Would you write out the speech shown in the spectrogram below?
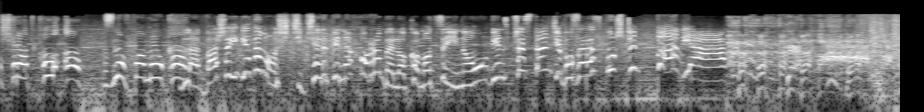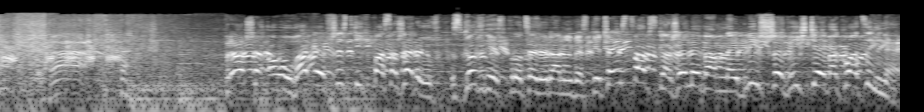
na środku? O, znów pomyłka. Dla waszej wiadomości cierpię na chorobę lokomocyjną, więc przestańcie, bo zaraz puszczę pawia! Proszę o uwagę wszystkich pasażerów. Zgodnie z procedurami bezpieczeństwa wskażemy wam najbliższe wyjście ewakuacyjne.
